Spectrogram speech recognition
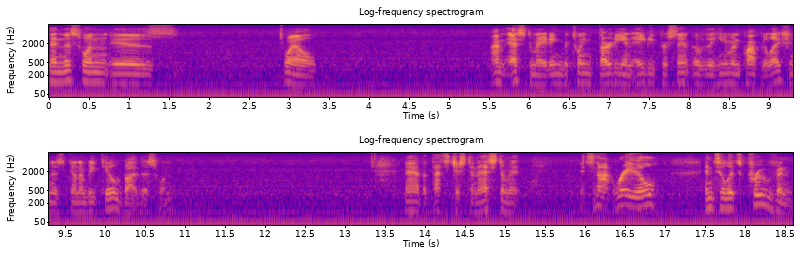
And this one is, well, I'm estimating between 30 and 80% of the human population is going to be killed by this one. Ah, but that's just an estimate. It's not real until it's proven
